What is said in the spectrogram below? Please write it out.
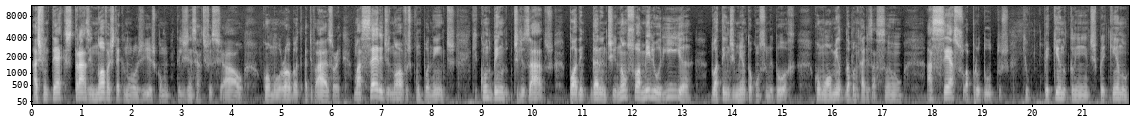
As fintechs trazem novas tecnologias como inteligência artificial, como o Robot Advisory, uma série de novos componentes que, quando bem utilizados, podem garantir não só a melhoria do atendimento ao consumidor, como o aumento da bancarização, acesso a produtos que o pequeno cliente, pequeno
